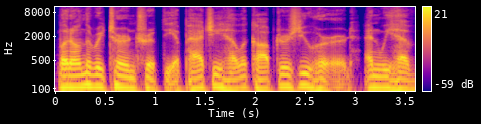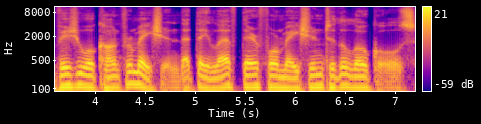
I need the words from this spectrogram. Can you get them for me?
But on the return trip, the Apache helicopters you heard, and we have visual confirmation that they left their formation to the locals.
